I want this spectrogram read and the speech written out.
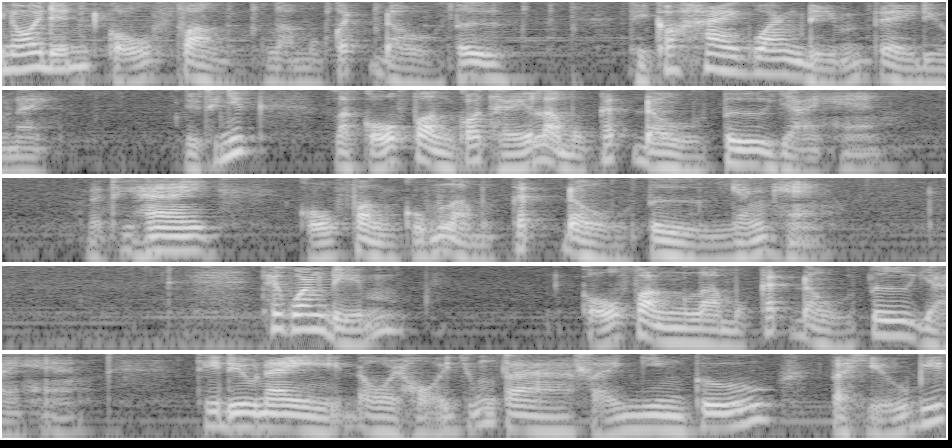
Khi nói đến cổ phần là một cách đầu tư, thì có hai quan điểm về điều này. Điều thứ nhất là cổ phần có thể là một cách đầu tư dài hạn. Và thứ hai, cổ phần cũng là một cách đầu tư ngắn hạn. Theo quan điểm, cổ phần là một cách đầu tư dài hạn, thì điều này đòi hỏi chúng ta phải nghiên cứu và hiểu biết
